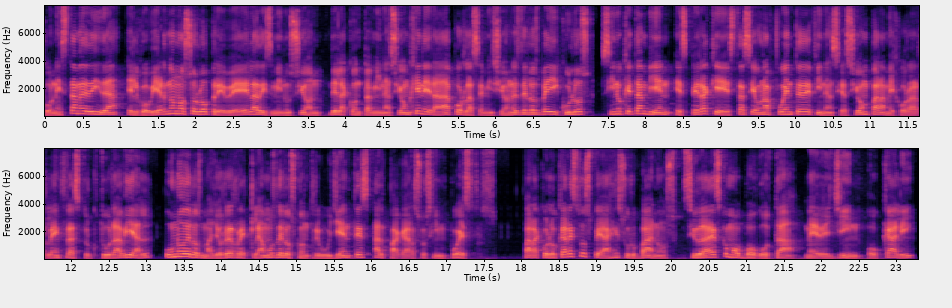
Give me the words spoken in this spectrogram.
Con esta medida, el gobierno no solo prevé la disminución de la contaminación generada por las emisiones de los vehículos, sino que también espera que ésta sea una fuente de financiación para mejorar la infraestructura vial, uno de los mayores reclamos de los contribuyentes al pagar sus impuestos. Para colocar estos peajes urbanos, ciudades como Bogotá, Medellín o Cali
